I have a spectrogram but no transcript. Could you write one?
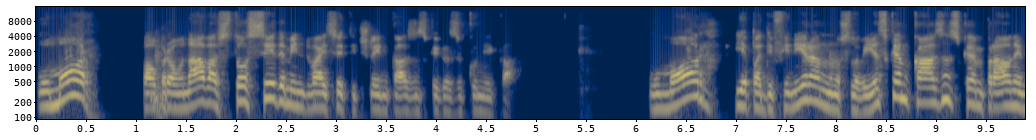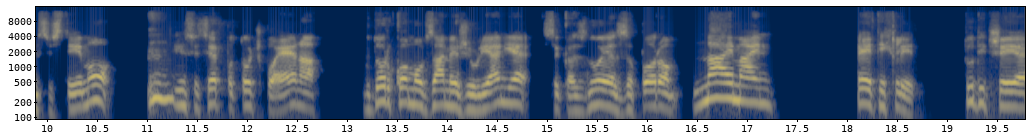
Umor pa obravnava 127. člen kazenskega zakonika. Umor je pa definiran v slovenskem kazenskem pravnem sistemu in sicer po točko ena, kdor komu vzame življenje, se kaznuje z zaporom najmanj petih let, tudi če je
